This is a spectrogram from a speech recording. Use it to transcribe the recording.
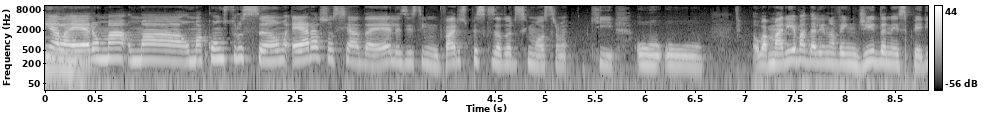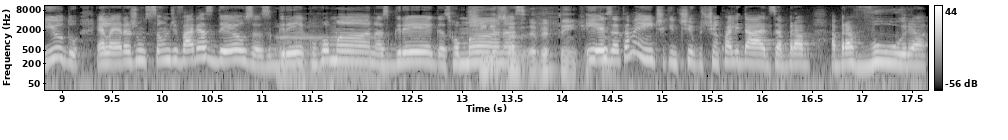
Sim, ela era uma, uma, uma construção, era associada a ela. Existem vários pesquisadores que mostram que o, o- a Maria Madalena vendida nesse período, ela era a junção de várias deusas greco-romanas, gregas, Tinha romanas. essa vertente. E, então. exatamente, que tipo, tinha qualidades, a, bra- a bravura,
